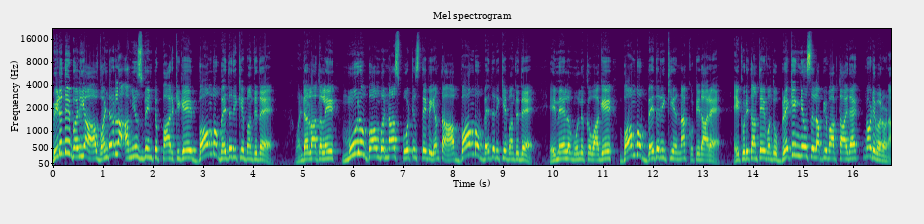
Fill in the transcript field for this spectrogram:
ಬಿಡದಿ ಬಳಿಯ Wonderla amusement ಪಾರ್ಕ್ಗೆ bomb ಬೆದರಿಕೆ ಬಂದಿದೆ. ವಂಡರ್ಲಾದಲ್ಲಿ ಮೂರು ಬಾಂಬ್ ಅನ್ನ ಸ್ಫೋಟಿಸ್ತೇವೆ ಅಂತ ಬಾಂಬ್ ಬೆದರಿಕೆ ಬಂದಿದೆ. ಇಮೇಲ್ ಮೂಲಕವಾಗಿ ಬಾಂಬ್ ಬೆದರಿಕೆಯನ್ನ ಕೊಟ್ಟಿದ್ದಾರೆ. ಈ ಕುರಿತಂತೆ ಒಂದು ಬ್ರೇಕಿಂಗ್ ನ್ಯೂಸ್ ಲಭ್ಯವಾಗ್ತಾ ಇದೆ. ನೋಡಿ ಬರೋಣ.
